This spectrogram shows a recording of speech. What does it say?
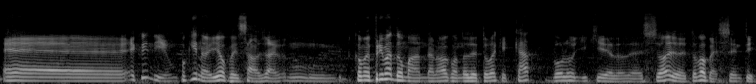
Eh, e quindi un pochino io pensavo, cioè, mh, come prima domanda, no? quando ho detto, "Beh, che cavolo gli chiedo adesso? E gli ho detto, vabbè, senti,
